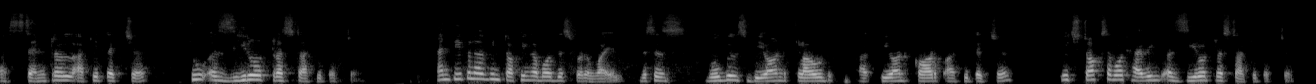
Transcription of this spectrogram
a central architecture to a zero trust architecture. And people have been talking about this for a while. This is Google's Beyond Cloud, uh, Beyond Corp architecture, which talks about having a zero trust architecture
